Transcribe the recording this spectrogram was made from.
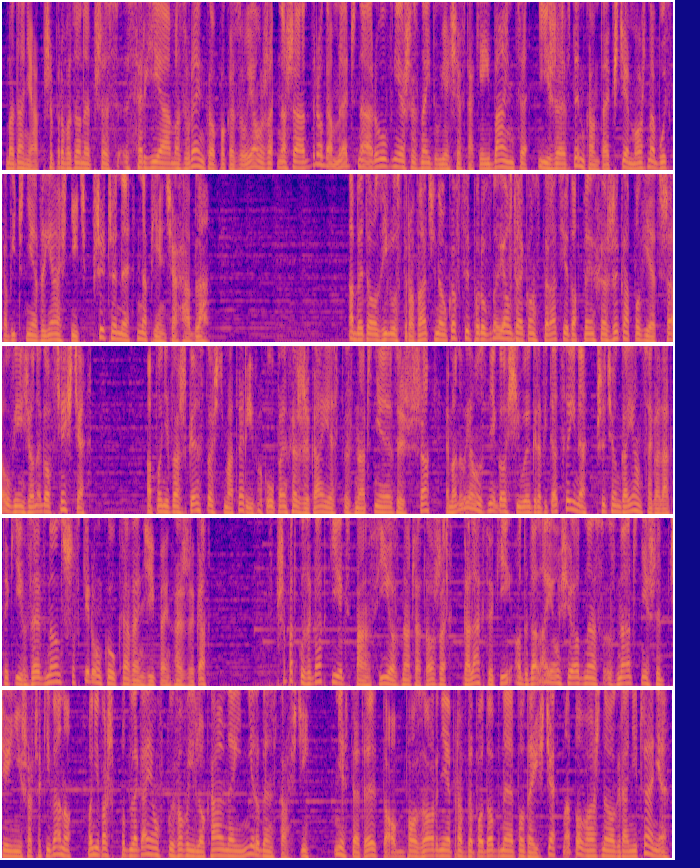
Badania przeprowadzone przez Sergija Mazurenko pokazują, że nasza droga mleczna również znajduje się w takiej bańce i że w tym kontekście można błyskawicznie wyjaśnić przyczyny napięcia Hubble'a. Aby to zilustrować, naukowcy porównują te konstelacje do pęcherzyka powietrza uwięzionego w cieście. A ponieważ gęstość materii wokół pęcherzyka jest znacznie wyższa, emanują z niego siły grawitacyjne przyciągające galaktyki wewnątrz w kierunku krawędzi pęcherzyka. W przypadku zagadki ekspansji oznacza to, że galaktyki oddalają się od nas znacznie szybciej niż oczekiwano, ponieważ podlegają wpływowej lokalnej niedogęstości. Niestety, to pozornie prawdopodobne podejście ma poważne ograniczenie.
